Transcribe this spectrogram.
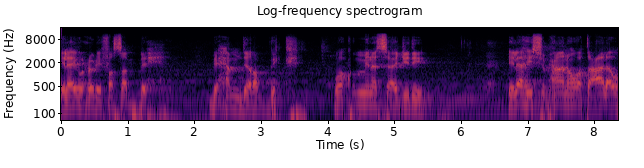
ilaahay wuxuu idhi fasabbix bixamdi rabbik wakun min asaajidiin ilaahay subxaanahu wa tacaala u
